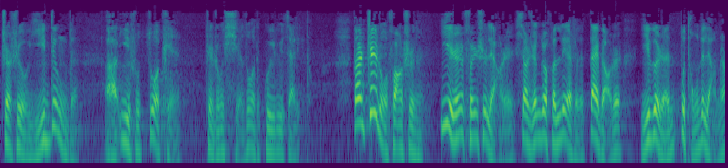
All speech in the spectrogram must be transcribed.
这是有一定的啊艺术作品这种写作的规律在里头。但是这种方式呢？一人分饰两人，像人格分裂似的，代表着一个人不同的两面。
